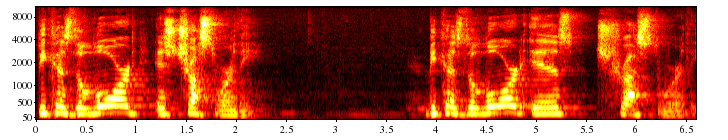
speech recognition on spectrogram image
because the Lord is trustworthy. Because the Lord is trustworthy.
